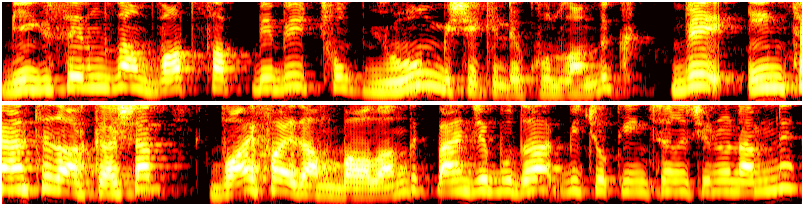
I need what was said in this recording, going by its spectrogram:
Bilgisayarımızdan WhatsApp Web'i çok yoğun bir şekilde kullandık. Ve internette de arkadaşlar Wi-Fi'den bağlandık. Bence bu da birçok insan için önemli.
